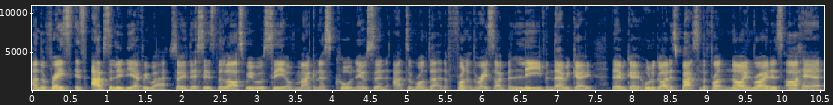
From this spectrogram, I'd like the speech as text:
and the race is absolutely everywhere. So this is the last we will see of Magnus Cort Nielsen at the Ronda at the front of the race I believe. And there we go. There we go. Haudegaard is back to the front. Nine riders are here.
